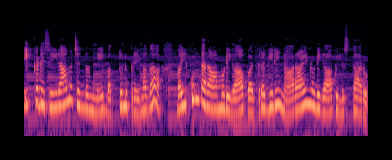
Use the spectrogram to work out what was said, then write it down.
ఇక్కడి శ్రీరామచంద్రుణ్ణి భక్తులు ప్రేమగా వైకుంఠరాముడిగా భద్రగిరి నారాయణుడిగా పిలుస్తారు.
